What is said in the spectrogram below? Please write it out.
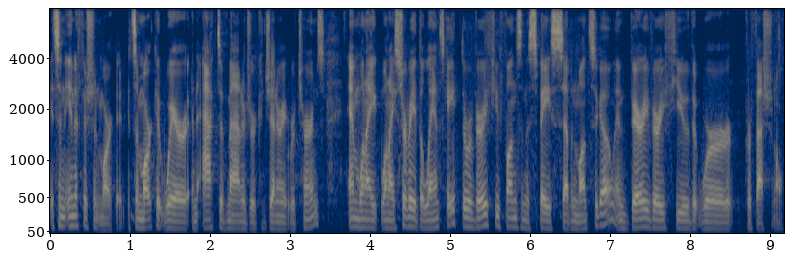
It's an inefficient market. It's a market where an active manager could generate returns. And when I, when I surveyed the landscape, there were very few funds in the space seven months ago and very, very few that were professional.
